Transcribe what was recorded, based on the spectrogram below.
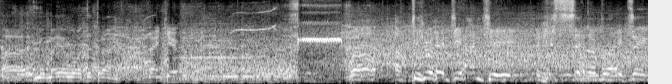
Uh, you may award the try. Thank you. Well, Aphiwe Dyantyi is celebrating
